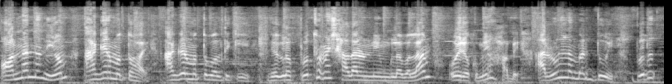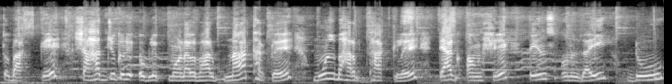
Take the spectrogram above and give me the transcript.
অন্যান্য নিয়ম আগের মতো হয়। আগের মতো বলতে কি? যেগুলো প্রথমে সাধারণ নিয়মগুলো বললাম ওই রকমই হবে। আর রুল নাম্বার দুই, প্রদত্ত বাক্যে সাহায্যকারী অবলিক মডাল ভার্ব না থাকলে, মূল ভার্ব থাকলে ট্যাগ অংশে টেন্স অনুযায়ী ডু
